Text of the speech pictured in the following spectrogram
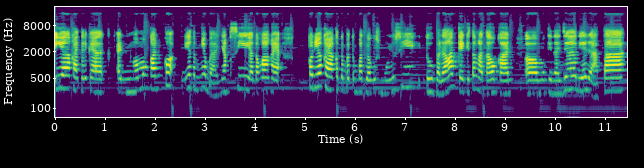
iya kayak tadi kayak Edin ngomong kan kok dia temennya banyak sih? Atau enggak kayak kok dia kayak ke tempat-tempat bagus mulu sih itu padahal kan kayak kita nggak tahu kan uh, mungkin aja dia ada apa.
